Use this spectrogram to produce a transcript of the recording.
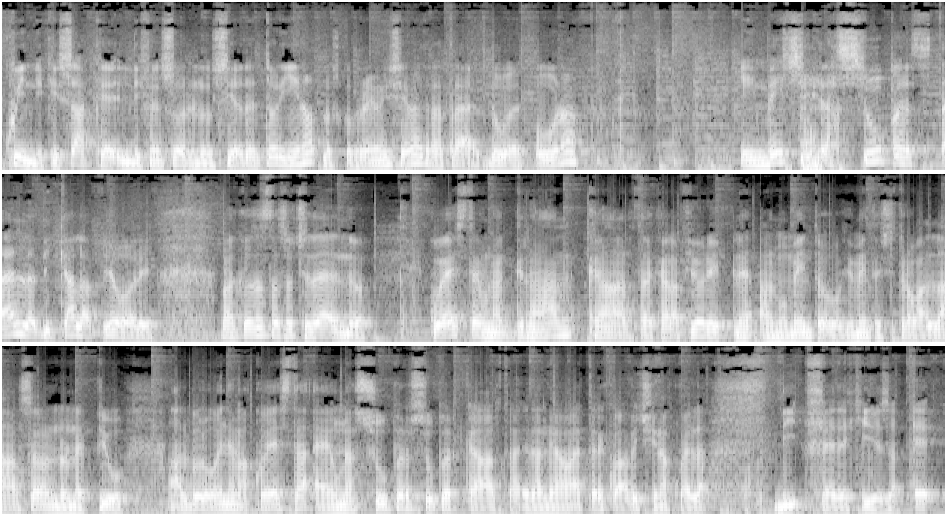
Quindi chissà che il difensore non sia del Torino, lo scopriremo insieme tra 3, 2, 1 e invece la super stella di Calafiori. Ma cosa sta succedendo? Questa è una gran carta. Calafiori eh, al momento ovviamente si trova all'Arsenal, non è più al Bologna, ma questa è una super super carta e la andiamo a mettere qua vicino a quella di Fede Chiesa e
